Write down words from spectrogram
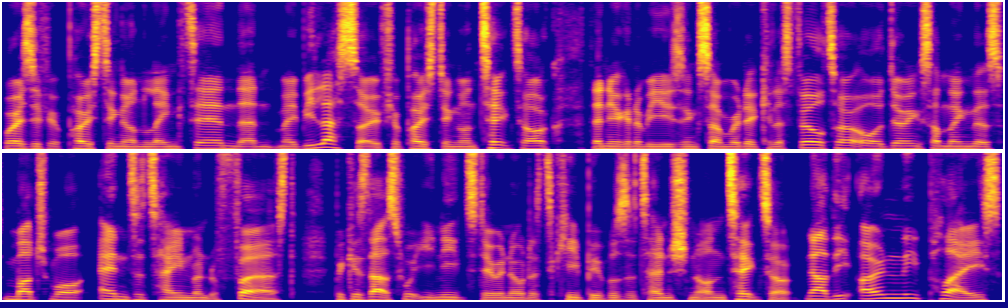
Whereas if you're posting on LinkedIn, then maybe less so. If you're posting on TikTok, then you're going to be using some ridiculous filter or doing something that's much more entertainment first, because that's what you need to do in order to keep people's attention on TikTok. Now, the only place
